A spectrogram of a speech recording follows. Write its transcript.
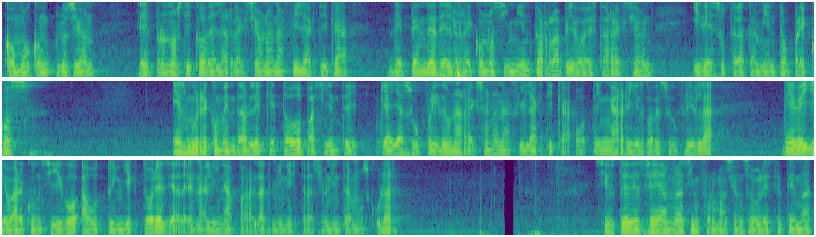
Como conclusión, el pronóstico de la reacción anafiláctica depende del reconocimiento rápido de esta reacción y de su tratamiento precoz. Es muy recomendable que todo paciente que haya sufrido una reacción anafiláctica o tenga riesgo de sufrirla debe llevar consigo autoinyectores de adrenalina para la administración intramuscular. Si usted desea más información sobre este tema,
